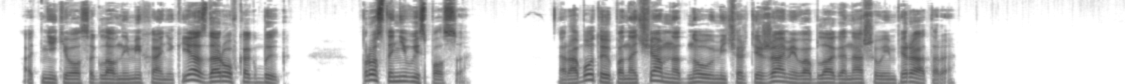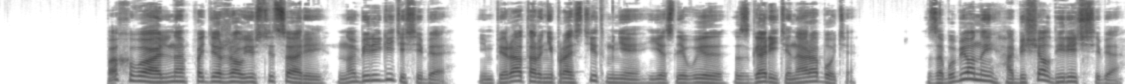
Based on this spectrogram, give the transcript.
— отнекивался главный механик. «Я здоров как бык. Просто не выспался. Работаю по ночам над новыми чертежами во благо нашего императора». «Похвально», — поддержал юстицарий, — «но берегите себя. Император не простит мне, если вы сгорите на работе». Забубенный обещал беречь себя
